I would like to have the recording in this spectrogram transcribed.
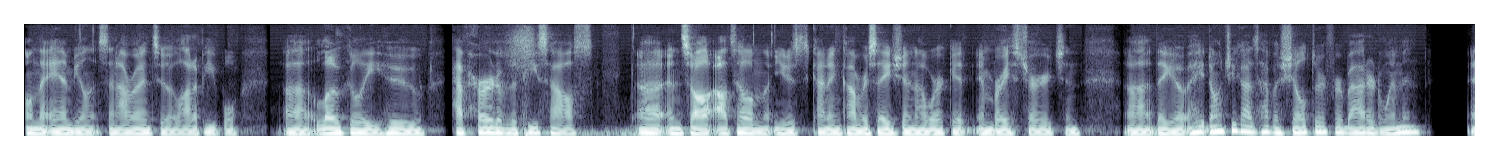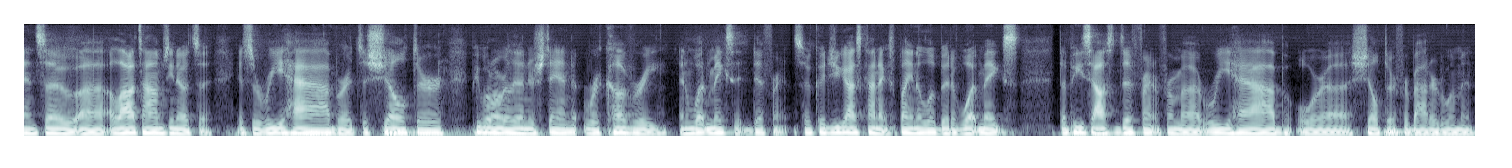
on the ambulance, and I run into a lot of people uh, locally who have heard of the Peace House, uh, and so I'll, I'll tell them that you just kind of in conversation. I work at Embrace Church, and uh, they go, "Hey, don't you guys have a shelter for battered women?" And so uh, a lot of times, you know, it's a it's a rehab or it's a shelter. People don't really understand recovery and what makes it different. So could you guys kind of explain a little bit of what makes the Peace House different from a rehab or a shelter for battered women?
